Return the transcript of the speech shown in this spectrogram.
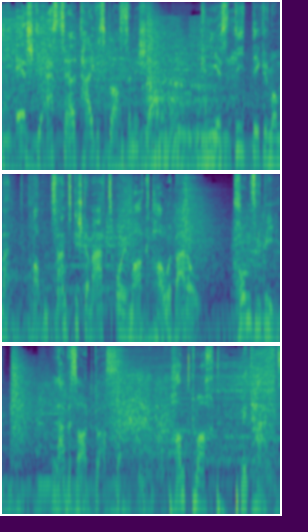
Die erste SCL Tigers Klasse ist da. Genieß die Tiger-Moment. Ab dem 20. März euer Markthalle Barrow. Komm vorbei. Lebensartklasse. Handgemacht mit Herz.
